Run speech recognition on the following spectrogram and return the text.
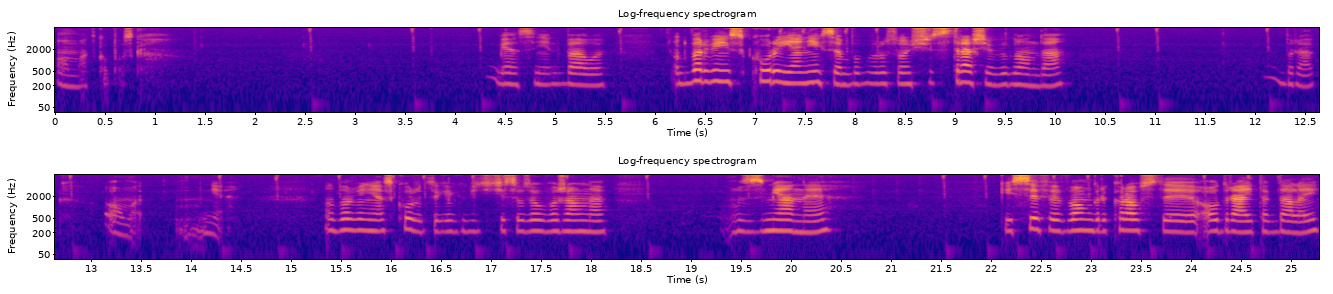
O, matko boska. Gęsty, niedbały. Odbarwienie skóry ja nie chcę, bo po prostu on się strasznie wygląda. Brak. O, nie. Odbarwienia skóry, tak jak widzicie, są zauważalne zmiany. Jakieś syfy, wągry, krosty, odra i tak dalej.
